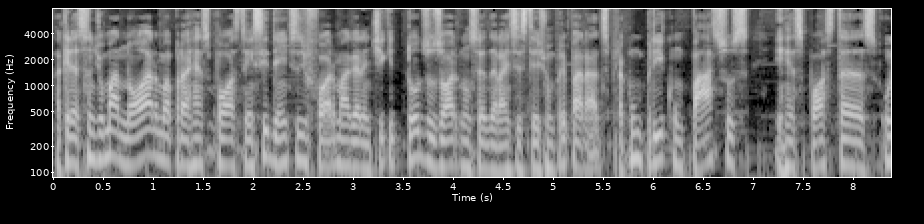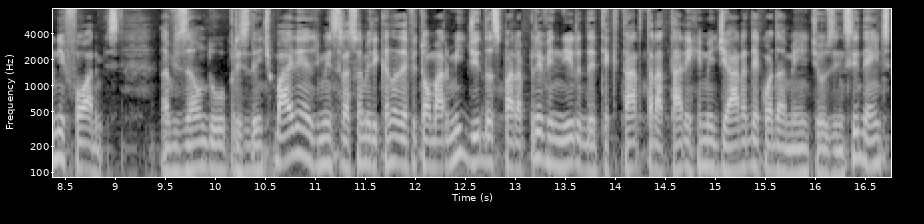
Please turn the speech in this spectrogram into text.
a criação de uma norma para resposta a incidentes de forma a garantir que todos os órgãos federais estejam preparados para cumprir com passos e respostas uniformes. Na visão do presidente Biden, a administração americana deve tomar medidas para prevenir, detectar, tratar e remediar adequadamente os incidentes,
